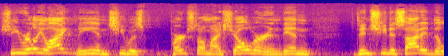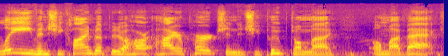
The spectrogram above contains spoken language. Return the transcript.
She really liked me and she was perched on my shoulder. And then, then she decided to leave and she climbed up to a higher perch and then she pooped on my, on my back.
